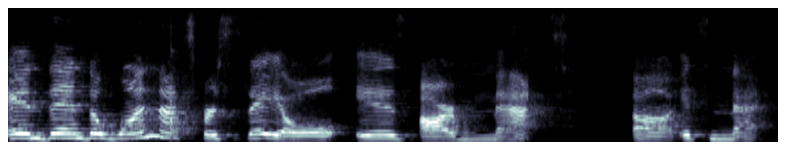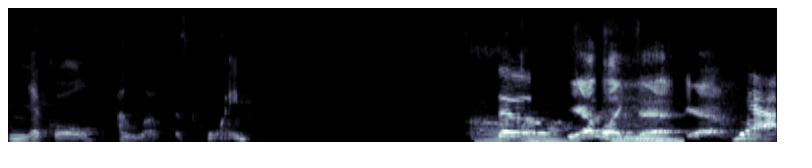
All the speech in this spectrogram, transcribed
And then the one that's for sale is our matte. Uh, it's matte nickel. I love this coin. Oh, So- wow. Yeah, I like Mm. that. Yeah. Yeah,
